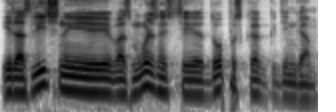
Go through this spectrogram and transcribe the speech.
и различные возможности допуска к деньгам.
